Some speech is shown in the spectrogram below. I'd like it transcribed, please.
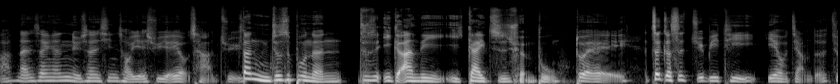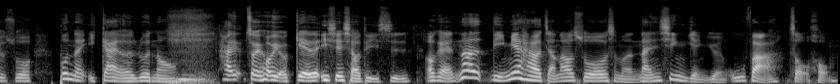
啦？男生跟女生的薪酬也许也有差距，但你就是不能就是一个案例以概之全部。对，这个是 GPT 也有讲的，就是说不能一概而论哦。还最后有给了一些小提示，OK。那里面还有讲到说什么男性演员无法走红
